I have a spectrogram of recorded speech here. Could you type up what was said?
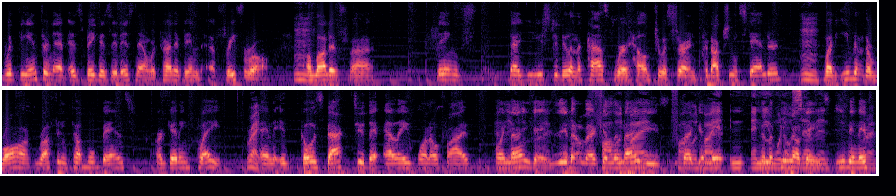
with the internet as big as it is now we're kind of in a free for all Mm. a lot of uh, things that you used to do in the past were held to a certain production standard Mm, but even the raw rough and tumble bands are getting played right. and it goes back to the LA 105.9 LA days you know back followed in the 90s followed back in by the Filipino days even if Right.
